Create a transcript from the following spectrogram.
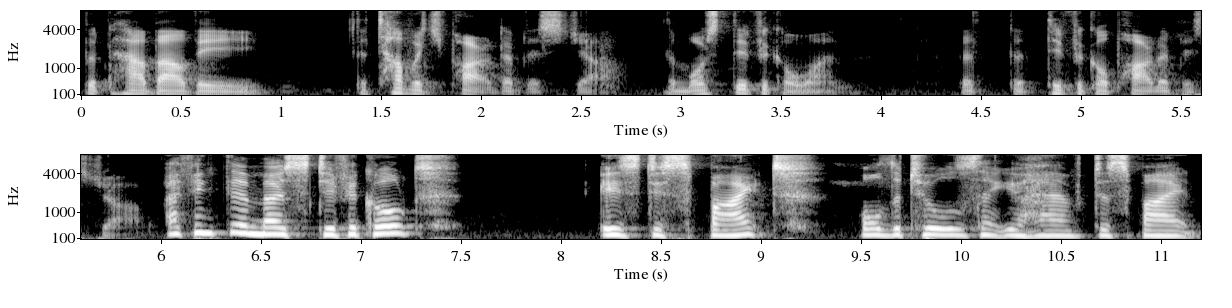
But how about the the toughest part of this job, the most difficult one, the, the difficult part of this job? I think the most difficult is despite all the tools that you have, despite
